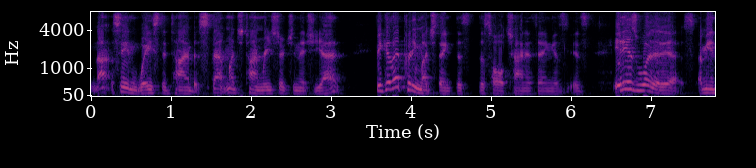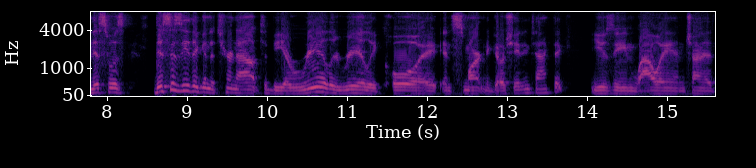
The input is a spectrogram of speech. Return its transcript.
not saying wasted time, but spent much time researching this yet because I pretty much think this this whole China thing is is it is what it is. I mean, this was this is either going to turn out to be a really really coy and smart negotiating tactic using Huawei and China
